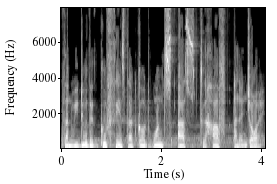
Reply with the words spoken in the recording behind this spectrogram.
than we do the good things that God wants us to have and enjoy.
